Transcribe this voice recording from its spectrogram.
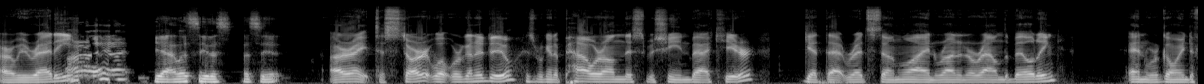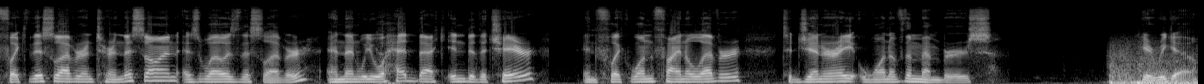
Are we ready? All right, all right. Yeah, let's see this. Let's see it. All right, to start, what we're going to do is we're going to power on this machine back here, get that redstone line running around the building, and we're going to flick this lever and turn this on, as well as this lever, and then we will head back into the chair and flick one final lever to generate one of the members. Here we go.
